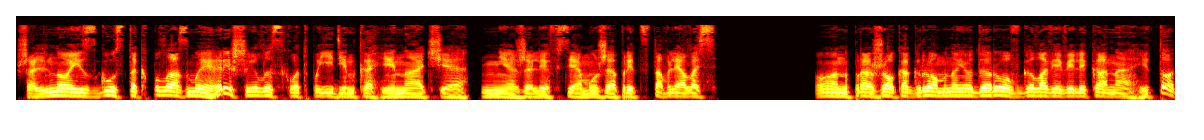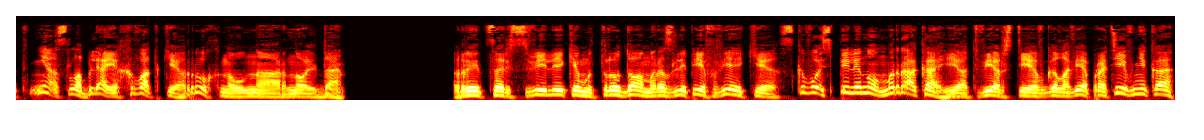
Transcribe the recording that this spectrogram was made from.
Шальной сгусток плазмы решил исход поединка иначе, нежели всем уже представлялось. Он прожег огромную дыру в голове великана, и тот, не ослабляя хватки, рухнул на Арнольда. Рыцарь с великим трудом разлепив веки, сквозь пелену мрака и отверстие в голове противника,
